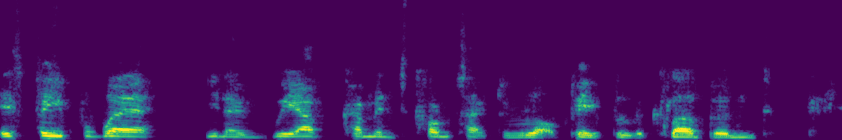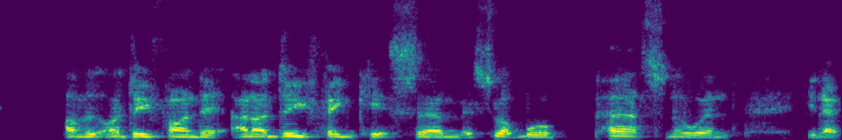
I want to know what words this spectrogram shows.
it's people where you know we have come into contact with a lot of people at the club and I, I do find it and I do think it's um it's a lot more personal and you know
